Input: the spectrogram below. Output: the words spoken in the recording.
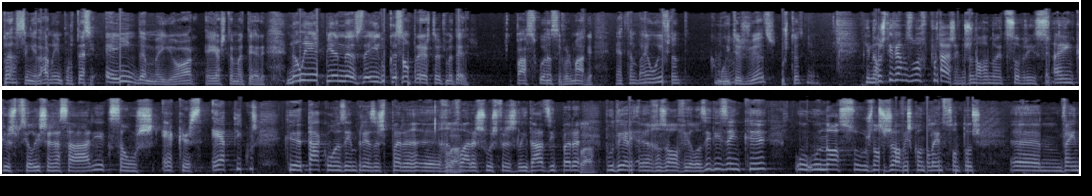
passem a dar uma importância ainda maior a esta matéria. Não é apenas a educação para estas matérias, para a segurança informática, é também o investimento que muitas vezes custa dinheiro. E nós tivemos uma reportagem no Jornal da Noite sobre isso, em que especialistas nessa área, que são os hackers éticos, que atacam as empresas para uh, revelar claro. as suas fragilidades e para claro. poder uh, resolvê-las. E dizem que o, o nosso, os nossos jovens com talento são todos. Uh, vêm,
